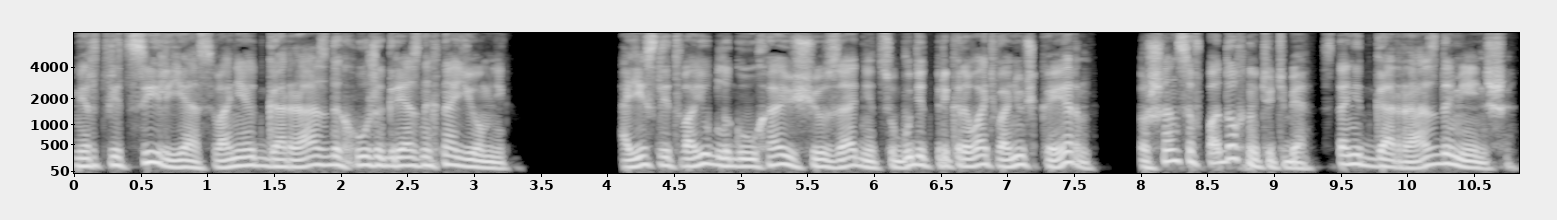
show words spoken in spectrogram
Мертвецы, Ильяс, воняют гораздо хуже грязных наемников. А если твою благоухающую задницу будет прикрывать вонючка Эрн, то шансов подохнуть у тебя станет гораздо меньше.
